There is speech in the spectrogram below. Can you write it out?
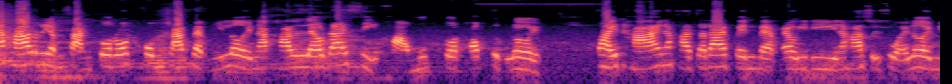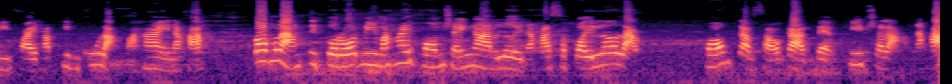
นะคะเรียมสันตัวรถคมชัดแบบนี้เลยนะคะ แล้วได้สีขาวมุกตัวท็อปสุดเลย ไฟท้ายนะคะจะได้เป็นแบบ LED นะคะ สวยๆเลยมีไฟทับทิมคู่หลังมาให้นะคะ กล้องหลังติดตัวรถมีมาให้พร้อมใช้งานเลยนะคะสปอยเลอร์หลังพร้อมกับเสาอากาศแบบคีบฉลากนะคะ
